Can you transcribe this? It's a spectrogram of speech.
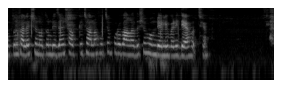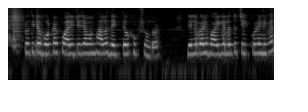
নতুন কালেকশন নতুন ডিজাইন সব কিছু আনা হচ্ছে, পুরো বাংলাদেশে হোম ডেলিভারি দেওয়া হচ্ছে। প্রতিটা বোরকার কোয়ালিটি যেমন ভালো, দেখতেও খুব সুন্দর। ডেলিভারি বয় গেলে তো চেক করে নেবেন,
